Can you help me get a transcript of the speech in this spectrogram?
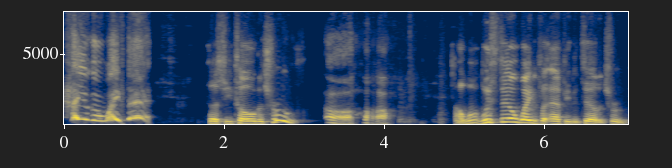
How you gonna wife that? Because she told the truth. Oh. Uh, oh, we're still waiting for Effie to tell the truth.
